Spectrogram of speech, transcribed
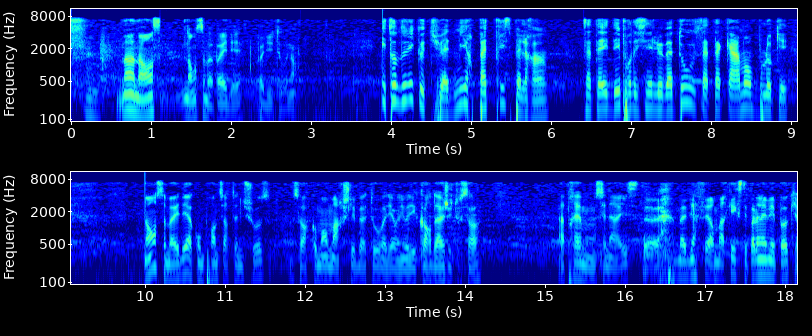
non, non, non, ça m'a pas aidé, pas du tout, non. Étant donné que tu admires Patrice Pellerin, ça t'a aidé pour dessiner le bateau ou ça t'a carrément bloqué? Non, ça m'a aidé à comprendre certaines choses, à savoir comment marchent les bateaux, on va dire au niveau des cordages et tout ça. Après, mon scénariste euh, m'a bien fait remarquer que c'était pas la même époque,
